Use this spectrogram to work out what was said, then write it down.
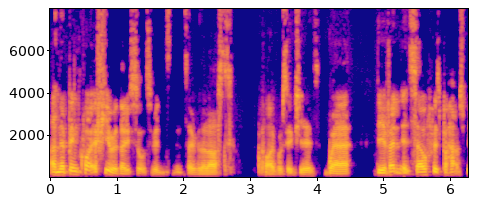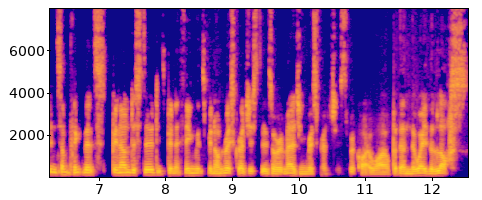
And there have been quite a few of those sorts of incidents over the last five or six years where the event itself has perhaps been something that's been understood. It's been a thing that's been on risk registers or emerging risk registers for quite a while. But then the way the loss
